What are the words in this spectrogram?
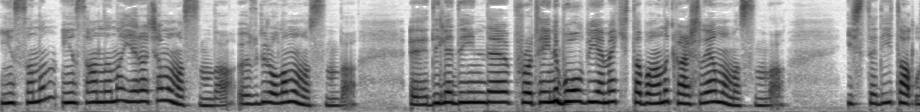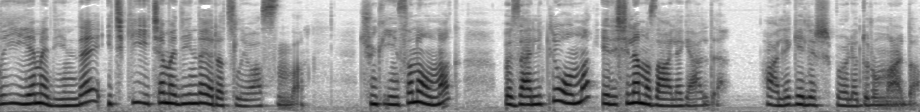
insanın insanlığına yer açamamasında, özgür olamamasında, e, dilediğinde proteini bol bir yemek tabağını karşılayamamasında, istediği tatlıyı yiyemediğinde, içkiyi içemediğinde yaratılıyor aslında. Çünkü insan olmak, özellikle olmak erişilemez hale geldi. Hale gelir böyle durumlarda.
